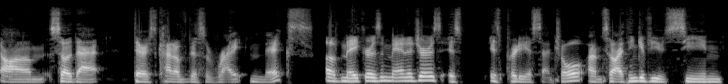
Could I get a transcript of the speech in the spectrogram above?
um so that there's kind of this right mix of makers and managers is is pretty essential. Um, so I think if you've seen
